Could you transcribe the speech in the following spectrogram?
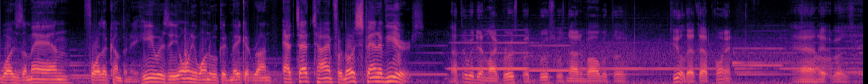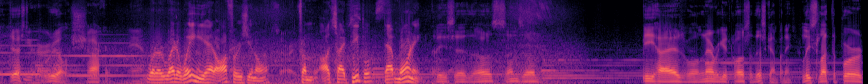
was the man for the company. He was the only one who could make it run at that time for those span of years. Not that we didn't like Bruce, but Bruce was not involved with the field at that point. And it was just a real shocker. Well, right away he had offers, you know, from outside people that morning. He said, those sons of beehives will never get close to this company. At least let the poor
